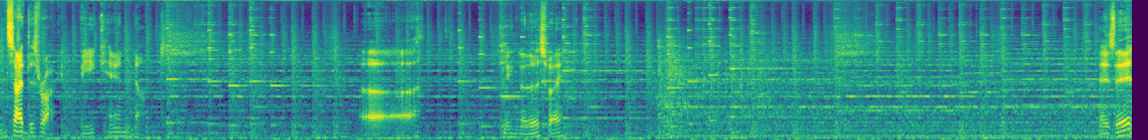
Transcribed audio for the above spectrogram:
inside this rocket. We cannot. Uh, we can go this way. Is it?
